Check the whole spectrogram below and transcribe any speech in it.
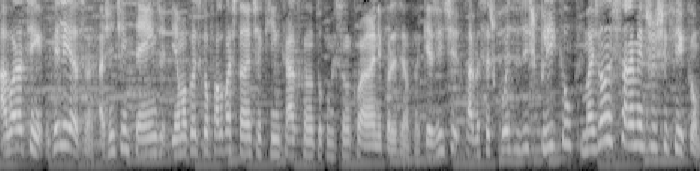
agora assim, beleza, a gente entende, e é uma coisa que eu falo bastante aqui em casa quando eu tô conversando com a Anne, por exemplo, é que a gente, sabe, essas coisas explicam, mas não necessariamente justificam,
